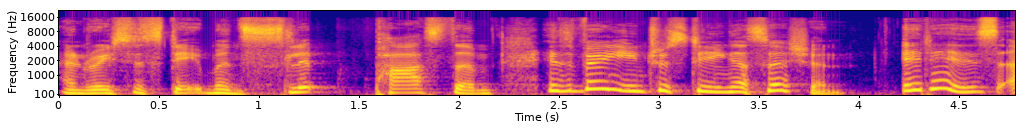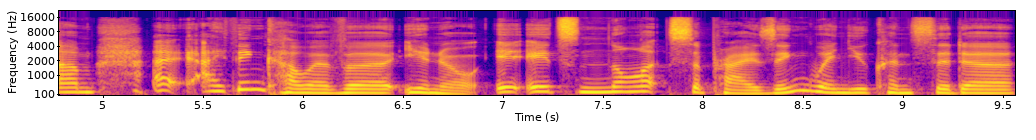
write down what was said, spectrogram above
and racist statements slip past them is a very interesting assertion. It is. Um, I, I, think, however, you know, it, it's not surprising when you consider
